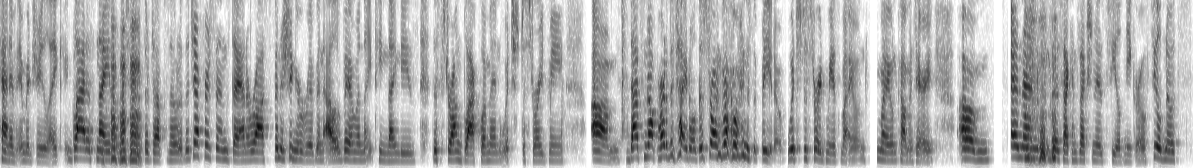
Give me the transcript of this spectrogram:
kind of imagery like Gladys Knight on the 200th episode of The Jeffersons, Diana Ross finishing her rib in Alabama 1990s, The Strong Black Woman, which destroyed me. Um, that's not part of the title. The Strong Black Woman is, you know, which destroyed me is my own my own commentary. Um, and then the second section is Field Negro Field Notes,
